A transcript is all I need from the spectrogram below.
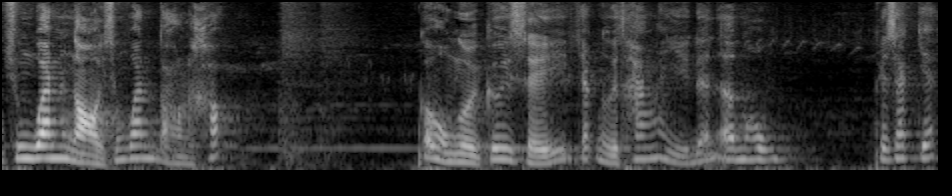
Xung quanh, ngồi xung quanh toàn là khóc. Có một người cư sĩ, chắc người thân hay gì, đến ôm hôn. Cái xác chết.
